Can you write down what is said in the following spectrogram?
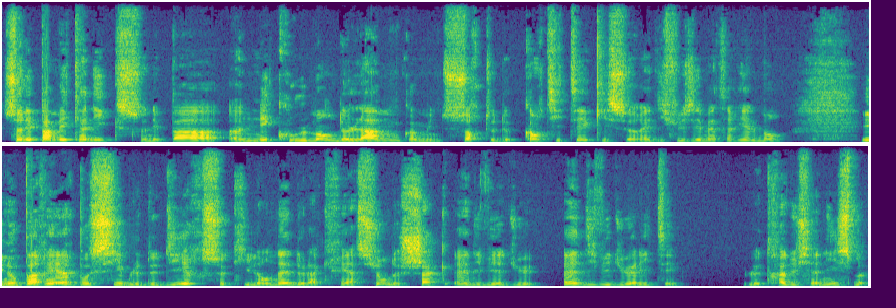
Ce n'est pas mécanique, ce n'est pas un écoulement de l'âme comme une sorte de quantité qui serait diffusée matériellement. Il nous paraît impossible de dire ce qu'il en est de la création de chaque individualité. Le traducianisme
